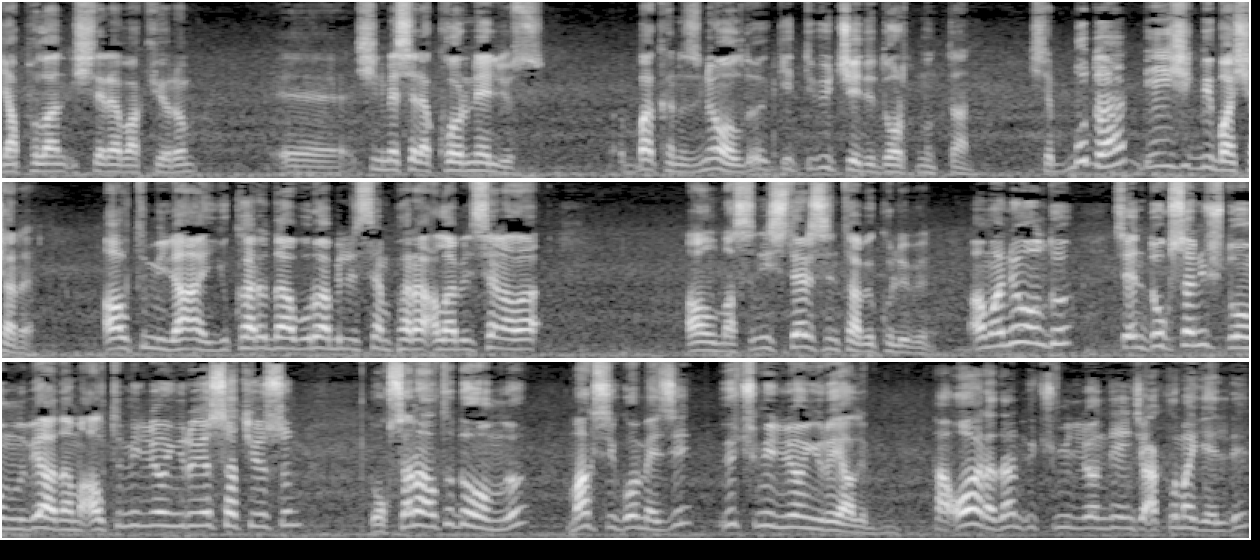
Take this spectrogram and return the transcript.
yapılan işlere bakıyorum. E, şimdi mesela Cornelius. Bakınız ne oldu? Gitti 3-7 Dortmund'dan. İşte bu da değişik bir başarı. 6 milyon yukarıda vurabilirsen para alabilsen ala, almasını istersin tabii kulübün. Ama ne oldu? Sen 93 doğumlu bir adamı 6 milyon euroya satıyorsun. 96 doğumlu Maxi Gomez'i 3 milyon euroya alıyor. Ha o aradan 3 milyon deyince aklıma geldi.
